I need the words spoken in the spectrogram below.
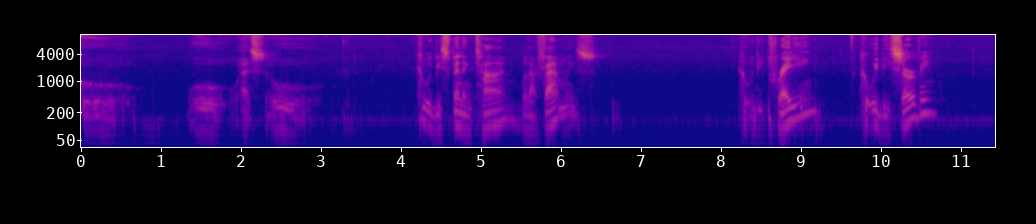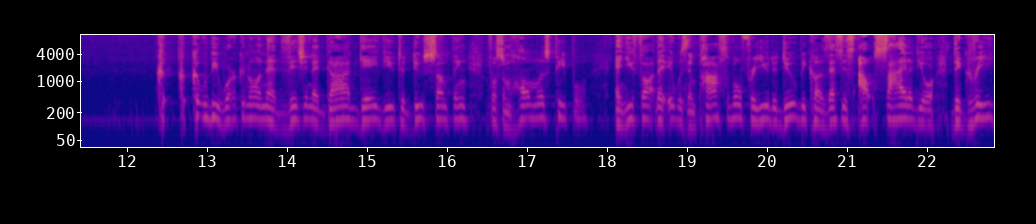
Ooh, ooh, that's, ooh. Could we be spending time with our families? Could we be praying? Could we be serving? Could, could, could, we be working on that vision that God gave you to do something for some homeless people? And you thought that it was impossible for you to do because that's just outside of your degree.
